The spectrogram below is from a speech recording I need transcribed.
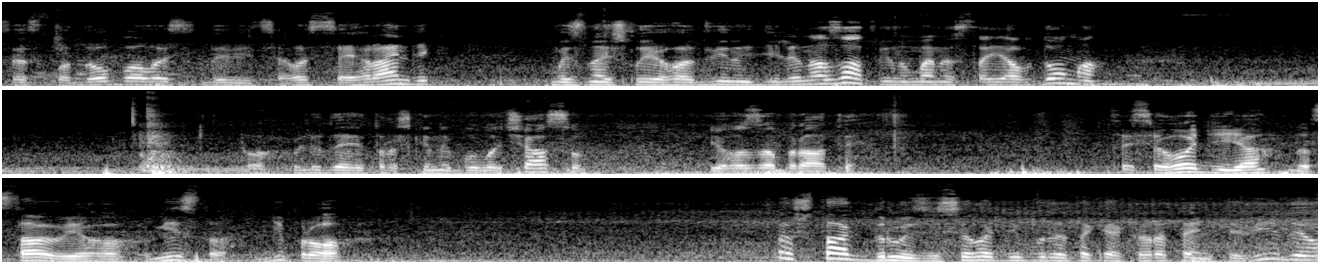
Все сподобалось. Дивіться, ось цей грандік. Ми знайшли його дві неділі назад, він у мене стояв вдома. То у людей трошки не було часу його забрати. Це сьогодні я доставив його в місто Дніпро. Тож так, друзі, сьогодні буде таке коротеньке відео.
